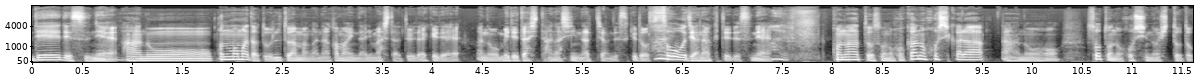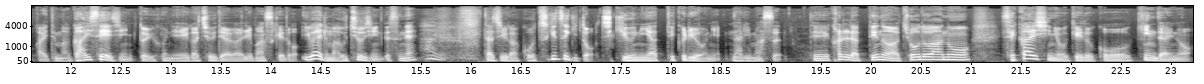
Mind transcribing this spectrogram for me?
でですね、あのこのままだとウルトラマンが仲間になりましたというだけであのめでたしって話になっちゃうんですけど、はい、そうじゃなくてですね、はい、このあとその他の星からあの外の星の人と書いて、まあ、外星人というふうに映画中では言われますけどいわゆるまあ宇宙人ですね、はい、たちがこう次々と地球にやってくるようになります。で彼らっていうのはちょうどあの世界史におけるこう近代の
